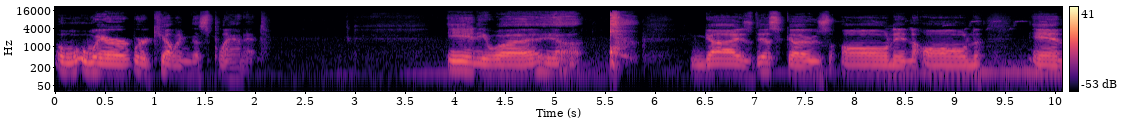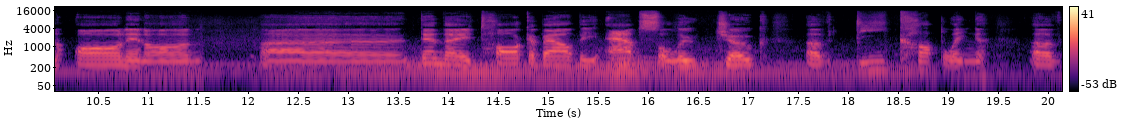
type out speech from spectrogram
where we're killing this planet. Anyway, uh, guys, this goes on and on and on and on. Uh, then they talk about the absolute joke of decoupling, of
